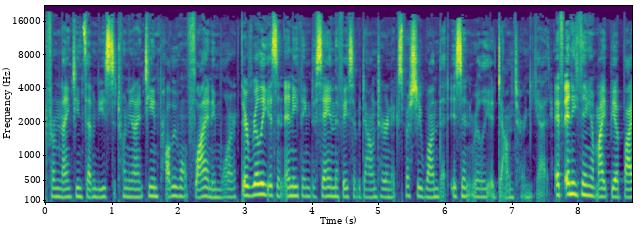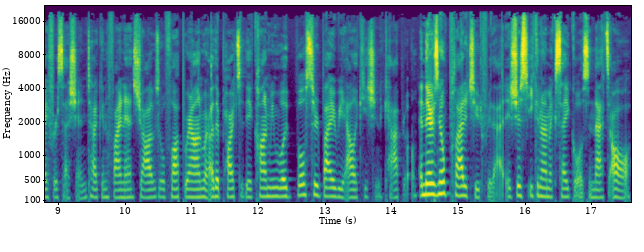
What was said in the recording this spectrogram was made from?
made from 1970s to 2019 probably won't fly anymore. There really isn't anything to say in the face of a downturn, especially one that isn't really a downturn yet. If anything, it might be a vibecession. Tech and finance jobs will flop around where other parts of the economy will be bolstered by reallocation of capital. And there's no platitude for that. It's just economic cycles, and that's all.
